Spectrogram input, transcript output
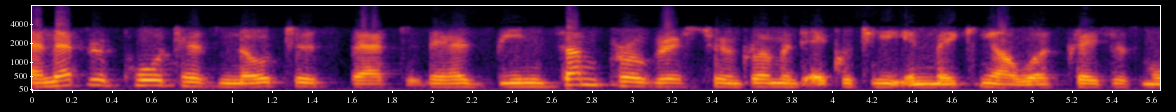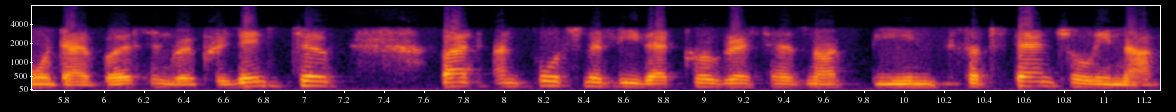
And that report has noticed that there has been some progress to employment equity in making our workplaces more diverse and representative, but unfortunately that progress has not been substantial enough.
